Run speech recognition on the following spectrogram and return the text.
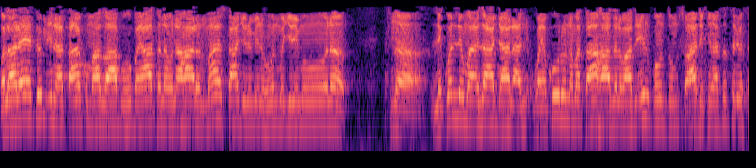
قل ان عذابه ما استعجل المجرمون. لكل ما اذا جعل ويقولون متى هذا الوعد؟ ان كنتم صادقين تصرف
